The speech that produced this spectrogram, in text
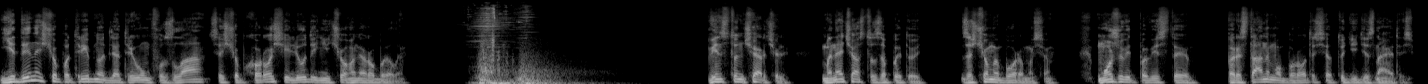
Єдине, що потрібно для тріумфу зла, це щоб хороші люди нічого не робили. Вінстон Черчилль. Мене часто запитують, за що ми боремося. Можу відповісти: перестанемо боротися, тоді дізнаєтесь.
